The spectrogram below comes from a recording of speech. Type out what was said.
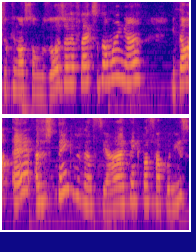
Do que nós somos hoje, é o reflexo do amanhã. Então, é, a gente tem que vivenciar, tem que passar por isso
